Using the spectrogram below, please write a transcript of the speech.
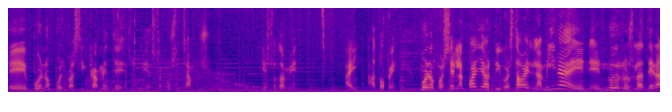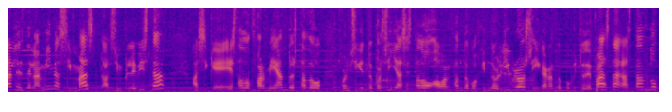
eh, bueno, pues básicamente Esto, esto cosechamos y esto también Ahí, a tope. Bueno, pues en la cual ya os digo, estaba en la mina en, uno de los laterales de la mina Sin más, a simple vista. Así que he estado farmeando, he estado consiguiendo cosillas He estado avanzando, cogiendo libros Y ganando un poquito de pasta, gastando.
